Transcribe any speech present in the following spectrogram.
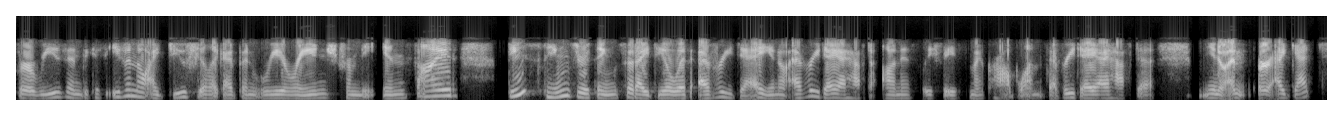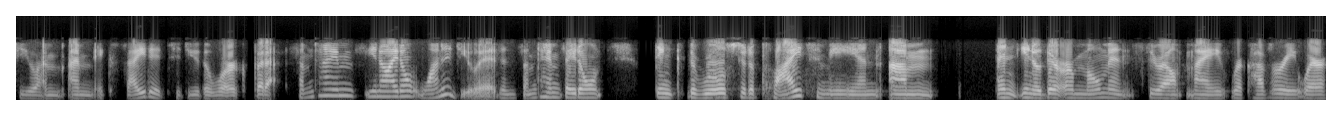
for a reason because even though i do feel like i've been rearranged from the inside these things are things that I deal with every day. You know, every day I have to honestly face my problems. Every day I have to, you know, I'm or I get to. I'm I'm excited to do the work, but sometimes, you know, I don't want to do it and sometimes I don't think the rules should apply to me and um and you know, there are moments throughout my recovery where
